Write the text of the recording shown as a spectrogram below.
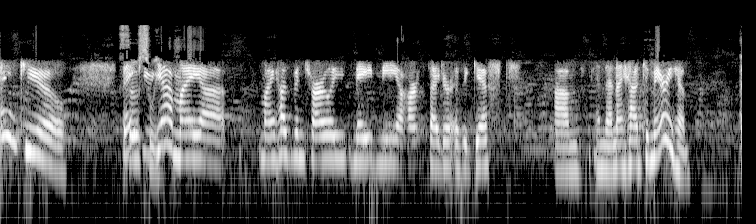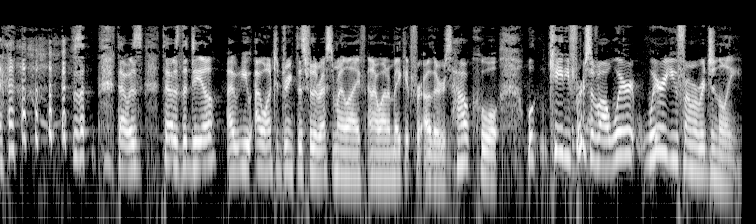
Thank you. Thank So you. sweet. Yeah, my uh, my husband Charlie made me a heart cider as a gift, um, and then I had to marry him. that was that was the deal. I, you, I want to drink this for the rest of my life, and I want to make it for others. How cool! Well, Katie, first of all, where where are you from originally?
